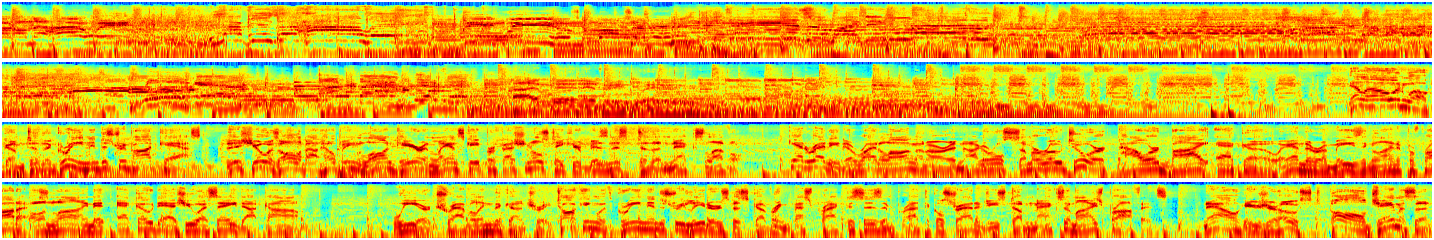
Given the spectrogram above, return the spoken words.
the Green Industry Podcast. This show is all about helping lawn care and landscape professionals take your business to the next level. Get ready to ride along on our inaugural summer road tour powered by Echo and their amazing lineup of products online at echo-usa.com. We are traveling the country, talking with green industry leaders, discovering best practices and practical strategies to maximize profits. Now, here's your host, Paul Jameson.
